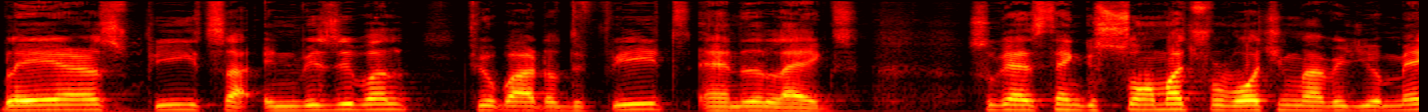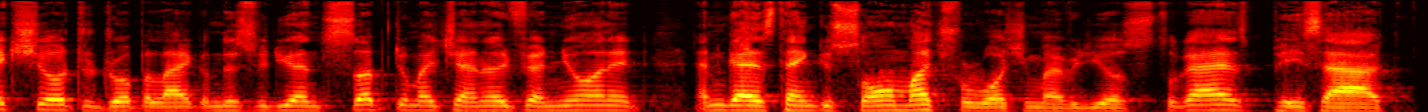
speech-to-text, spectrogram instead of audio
players feet are invisible few part of the feet and the legs so guys thank you so much for watching my video. Make sure to drop a like on this video and sub to my channel if you're new on it. And guys thank you so much for watching my videos. So guys peace out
